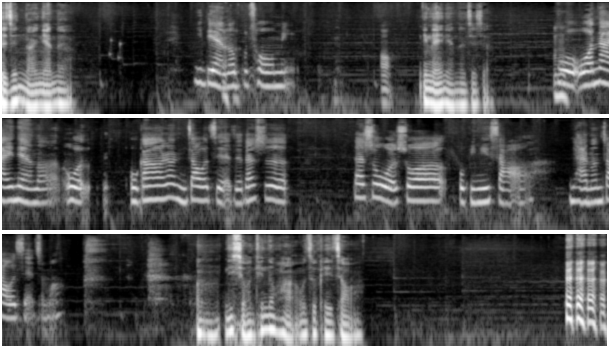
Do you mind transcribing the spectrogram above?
姐姐，你哪一年的呀？一点都不聪明。哦，你哪一年的姐姐？我我哪一年的？我我刚刚让你叫我姐姐，但是但是我说我比你小，你还能叫我姐姐吗？嗯，你喜欢听的话，我就可以叫啊。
